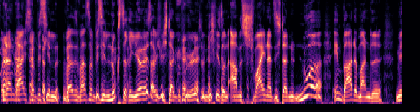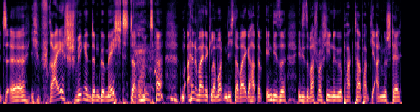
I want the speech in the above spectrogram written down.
und dann war ich so ein bisschen, war, war so ein bisschen luxuriös, habe ich mich da gefühlt und nicht wie so ein armes Schwein, als ich dann nur im Bademantel mit äh, frei Gemächt darunter alle meine Klamotten, die ich dabei gehabt habe, in diese, in diese Waschmaschine gepackt habe, habe die angestellt.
